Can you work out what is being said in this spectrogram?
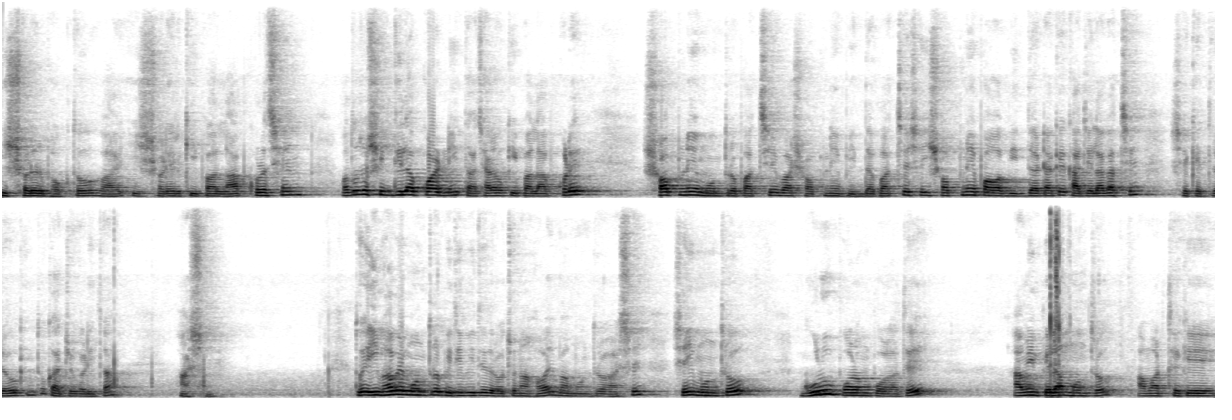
ঈশ্বরের ভক্ত বা ঈশ্বরের কৃপা লাভ করেছেন, অথচ সিদ্ধি লাভ করেনি তাছাড়াও কৃপা লাভ করে স্বপ্নে মন্ত্র পাচ্ছে বা স্বপ্নে বিদ্যা পাচ্ছে, সেই স্বপ্নে পাওয়া বিদ্যাটাকে কাজে লাগাচ্ছে, সেক্ষেত্রেও কিন্তু কার্যকারিতা আসে। তো এইভাবে মন্ত্র পৃথিবীতে রচনা হয় বা মন্ত্র আসে। সেই মন্ত্র গুরু পরম্পরাতে আমি পেলাম মন্ত্র, আমার থেকে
